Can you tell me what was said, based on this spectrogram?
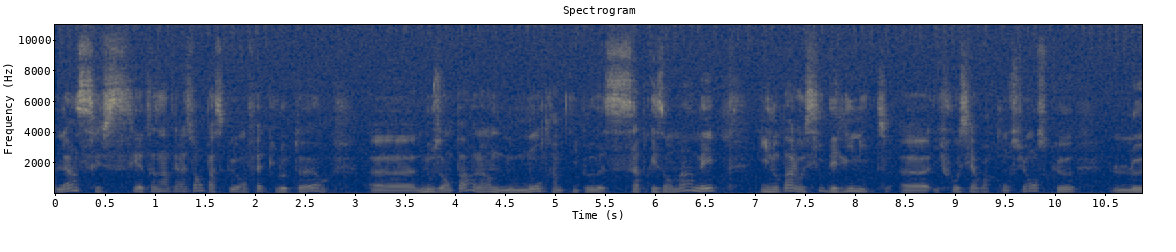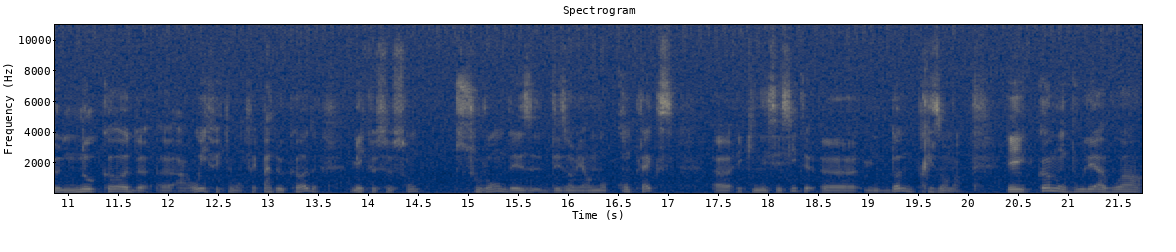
là, c'est très intéressant parce que en fait, l'auteur nous en parle, hein, nous montre un petit peu sa prise en main, mais il nous parle aussi des limites. Euh, il faut aussi avoir conscience que le no-code, euh, alors oui, effectivement, on ne fait pas de code, mais que ce sont souvent des, environnements complexes euh, et qui nécessitent une bonne prise en main. Et comme on voulait avoir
